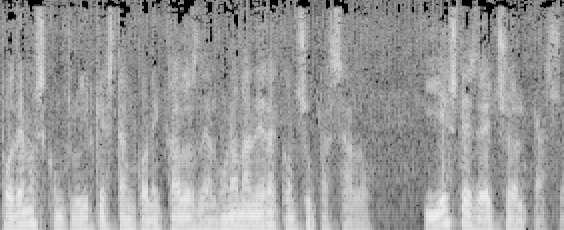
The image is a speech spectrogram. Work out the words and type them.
podemos concluir que están conectados de alguna manera con su pasado. Y este es de hecho el caso.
